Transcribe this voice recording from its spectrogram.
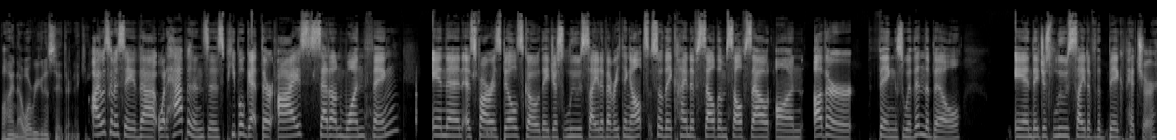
behind that. What were you going to say there, Nikki? I was going to say that what happens is people get their eyes set on one thing. And then, as far as bills go, they just lose sight of everything else. So they kind of sell themselves out on other things within the bill and they just lose sight of the big picture.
